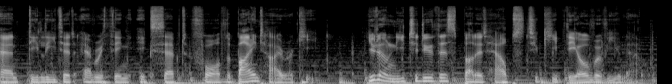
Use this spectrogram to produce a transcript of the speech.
and deleted everything except for the bind hierarchy. You don't need to do this, but it helps to keep the overview now.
